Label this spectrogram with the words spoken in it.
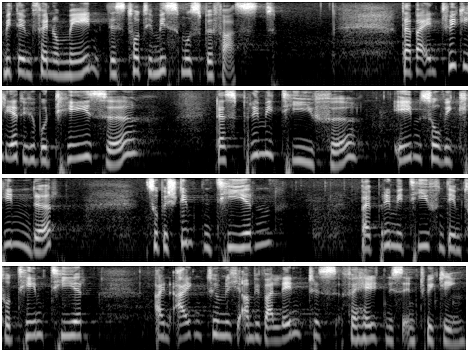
mit dem Phänomen des Totemismus befasst. Dabei entwickelt er die Hypothese, dass Primitive ebenso wie Kinder zu bestimmten Tieren, bei Primitiven dem Totemtier, ein eigentümlich ambivalentes Verhältnis entwickeln.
